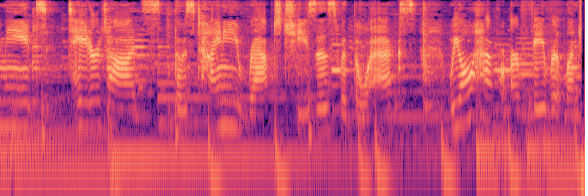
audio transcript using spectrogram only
meat, tater tots, those tiny wrapped cheeses with the wax. We all have our favorite lunch.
